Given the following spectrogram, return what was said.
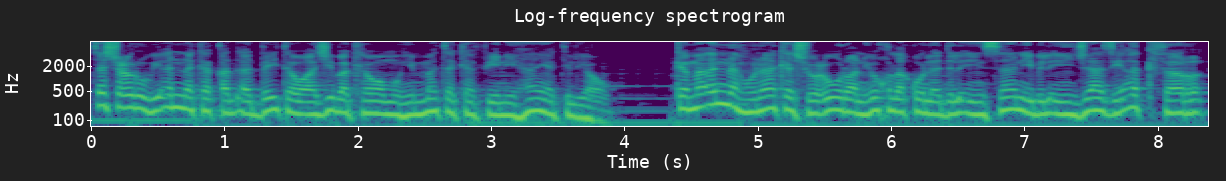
تشعر بأنك قد أديت واجبك ومهمتك في نهاية اليوم كما أن هناك شعورا يخلق لدى الإنسان بالإنجاز أكثر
